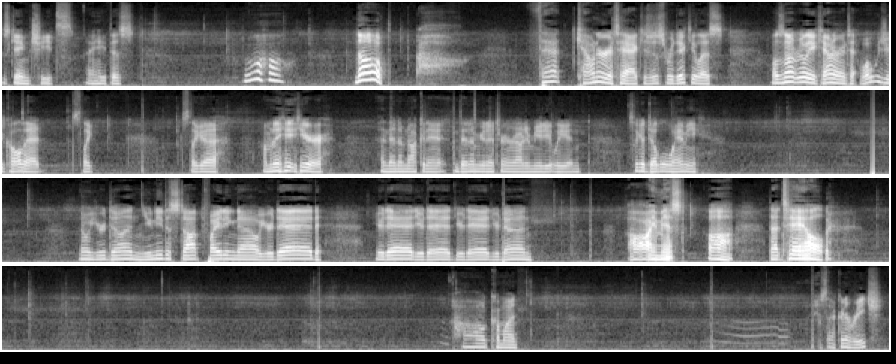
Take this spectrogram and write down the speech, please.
This game cheats. I hate this. Whoa. No! Oh, that counterattack is just ridiculous. Well, it's not really a counterattack. What would you call that? It's like... It's like a... I'm gonna hit here. And then I'm not gonna... Then I'm gonna turn around immediately and... It's like a double whammy. No, you're done. You need to stop fighting now. You're dead. You're dead. You're dead. You're dead. You're done. Oh, I missed. Ah, oh, that tail! Oh, come on. Is that going to reach?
